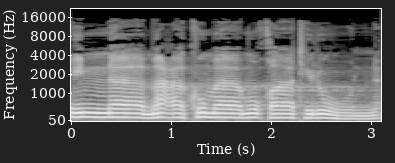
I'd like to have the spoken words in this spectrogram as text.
إنا معكما مقاتلون.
